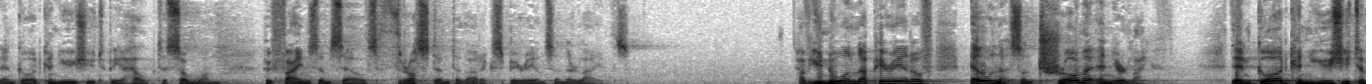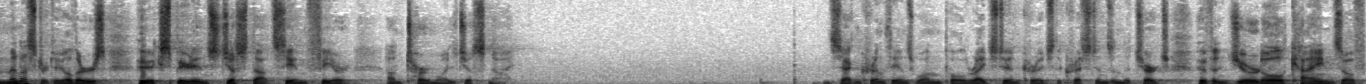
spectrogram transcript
Then God can use you to be a help to someone who finds themselves thrust into that experience in their lives. Have you known a period of illness and trauma in your life? Then God can use you to minister to others who experience just that same fear and turmoil just now. In 2 Corinthians 1, Paul writes to encourage the Christians in the church who've endured all kinds of,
